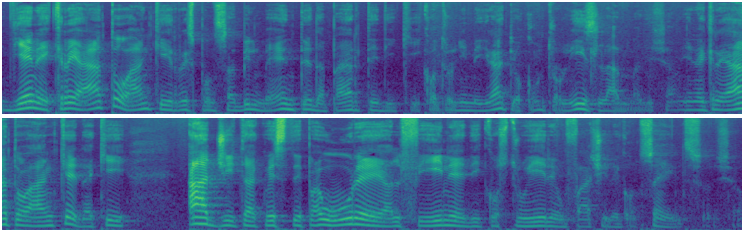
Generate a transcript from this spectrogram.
viene creato anche irresponsabilmente da parte di chi contro gli immigrati o contro l'Islam, diciamo. viene creato anche da chi agita queste paure al fine di costruire un facile consenso. Diciamo.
